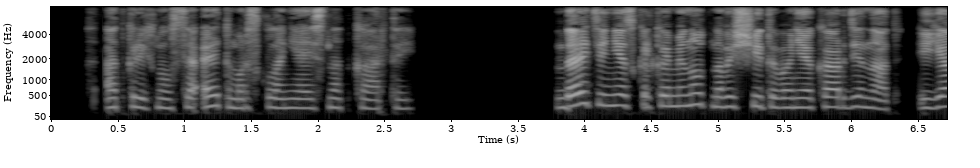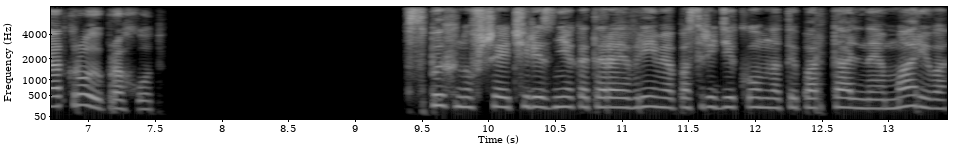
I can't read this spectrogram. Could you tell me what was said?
— откликнулся Этмар, склоняясь над картой. «Дайте несколько минут на высчитывание координат, и я открою проход». Вспыхнувшее через некоторое время посреди комнаты портальное марево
